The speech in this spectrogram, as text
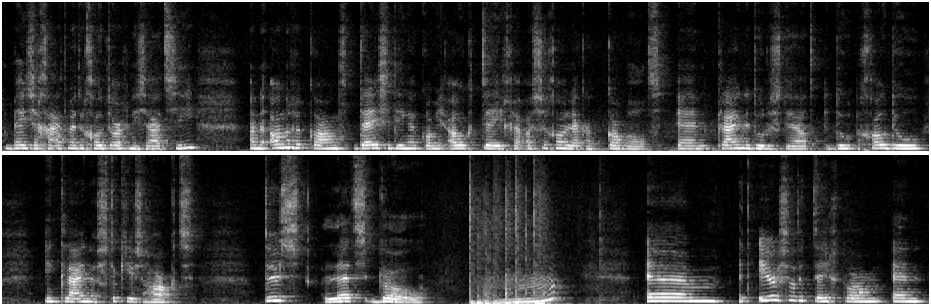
bezig gaat met een grote organisatie. Aan de andere kant, deze dingen kom je ook tegen als je gewoon lekker kabbelt. En kleine doelen stelt. Een groot doel in kleine stukjes hakt. Dus let's go. Um, het eerste wat ik tegenkwam, en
